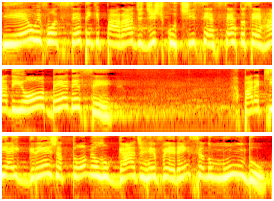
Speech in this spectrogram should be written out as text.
e eu e você tem que parar de discutir se é certo ou se é errado e obedecer. Para que a igreja tome o lugar de reverência no mundo.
